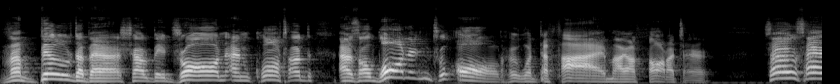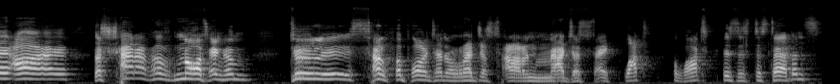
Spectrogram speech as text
the Build-A-Bear shall be drawn and quartered as a warning to all who would defy my authority. So say I, the Sheriff of Nottingham, duly self-appointed registrar and majesty. What? What is this disturbance?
